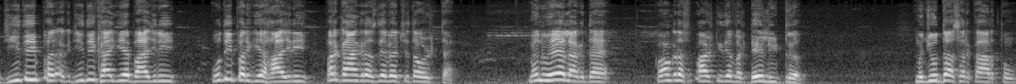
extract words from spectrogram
ਜਿਹਦੀ ਪਰ- ਜਿਹਦੀ ਖਾਈਏ ਬਾਜਰੀ, ਉਹਦੀ ਭਰੀਏ ਹਾਜ਼ਰੀ, ਪਰ ਕਾਂਗਰਸ ਦੇ ਵਿੱਚ ਤਾਂ ਉਲਟ ਹੈ। ਮੈਨੂੰ ਇਹ ਲੱਗਦਾ ਹੈ, ਕਾਂਗਰਸ ਪਾਰਟੀ ਦੇ ਵੱਡੇ ਲੀਡਰ ਮੌਜੂਦਾ ਸਰਕਾਰ ਤੋਂ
